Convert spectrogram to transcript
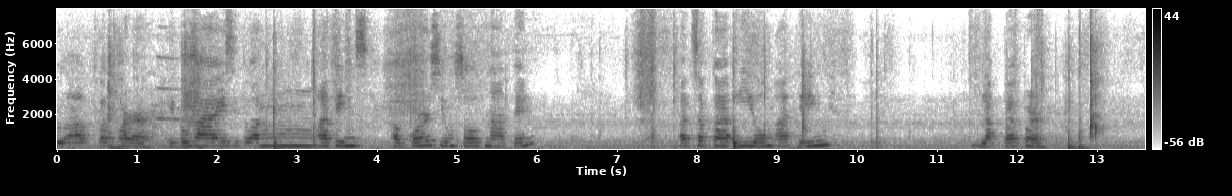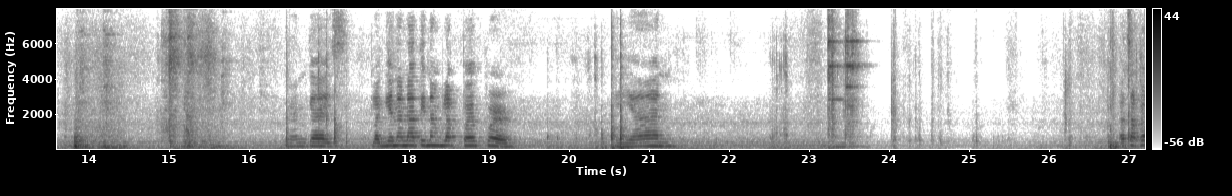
Black pepper. Ito guys, ito ang ating, of course, yung salt natin. At saka yung ating black pepper. Yan guys. Lagyan na natin ng black pepper. Ayan. At saka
